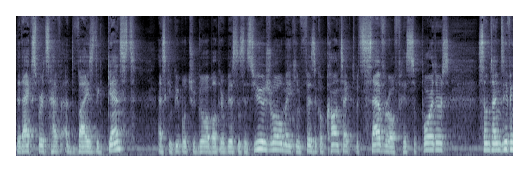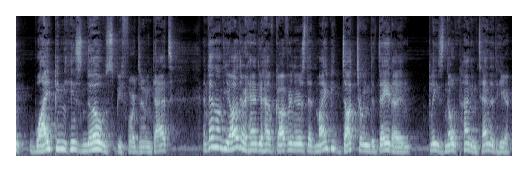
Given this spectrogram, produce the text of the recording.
that experts have advised against, asking people to go about their business as usual, making physical contact with several of his supporters, sometimes even wiping his nose before doing that and then on the other hand, you have governors that might be doctoring the data, and please, no pun intended here,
